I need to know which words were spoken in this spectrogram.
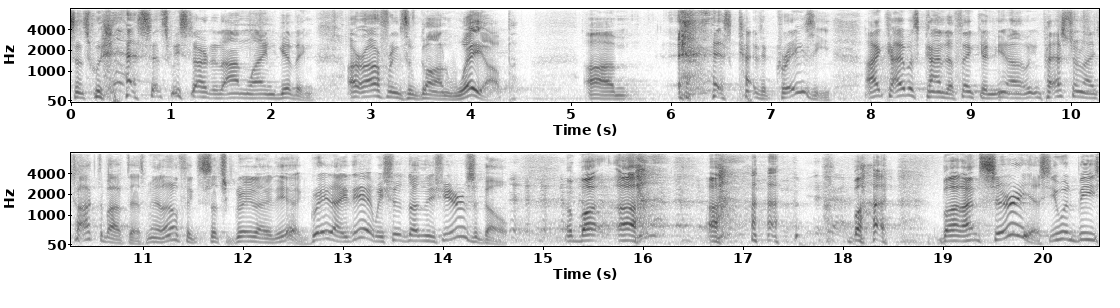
Since we, since we started online giving, our offerings have gone way up. Um, it's kind of crazy. I, I, was kind of thinking, you know, Pastor and I talked about this. Man, I don't think it's such a great idea. Great idea. We should have done this years ago. but, uh, uh, but, but I'm serious. You would be,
